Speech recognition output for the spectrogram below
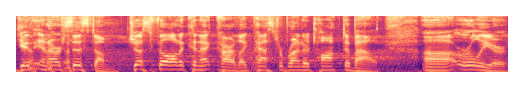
Get in our system. Just fill out a Connect card, like Pastor Brenda talked about uh, earlier.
